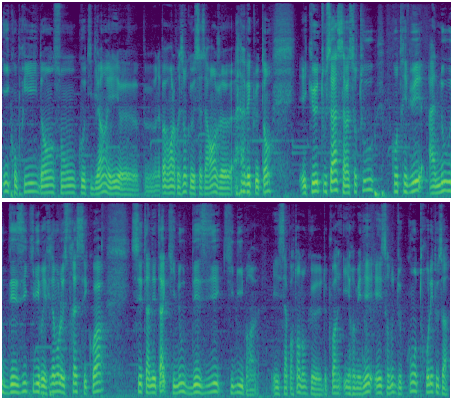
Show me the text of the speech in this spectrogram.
y compris dans son quotidien, et euh, on n'a pas vraiment l'impression que ça s'arrange avec le temps, et que tout ça, ça va surtout contribuer à nous déséquilibrer. Finalement, le stress, c'est quoi? C'est un état qui nous déséquilibre, et c'est important donc de pouvoir y remédier et sans doute de contrôler tout ça.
